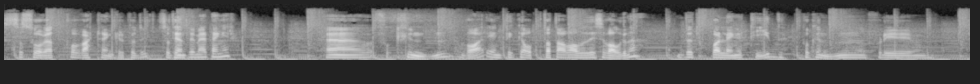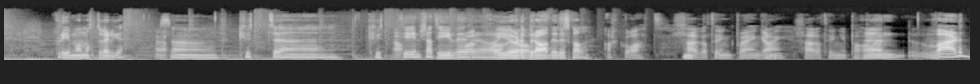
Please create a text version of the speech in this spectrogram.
så så vi at på hvert enkelt produkt så tjente vi mer penger. Eh, for kunden var egentlig ikke opptatt av alle disse valgene. Det tok bare lengre tid for kunden fordi fordi man måtte velge. Ja. Så kutt, uh, kutt ja. i initiativer for, for og gjør det bra, det de skal. Akkurat. Færre ting på en gang. Færre ting i parallell. hva er det,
